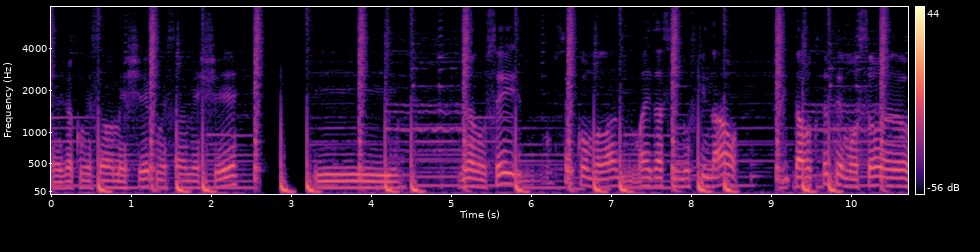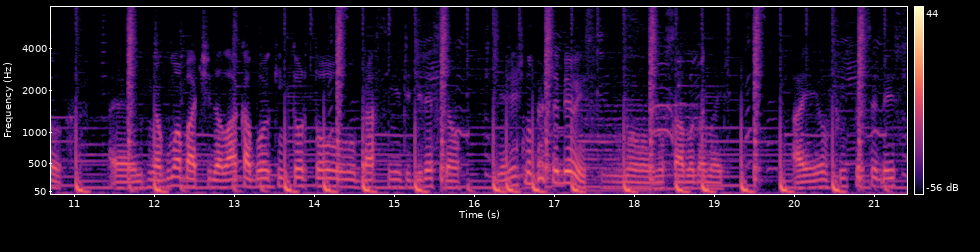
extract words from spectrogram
né? já começamos a mexer, começamos a mexer e não, não sei, sei como lá, mas assim, no final tava com tanta emoção, eu, é, em alguma batida lá acabou que entortou o bracinho de direção. E a gente não percebeu isso no, no sábado à noite. Aí eu fui perceber isso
